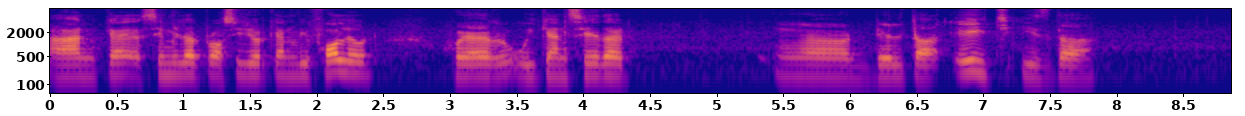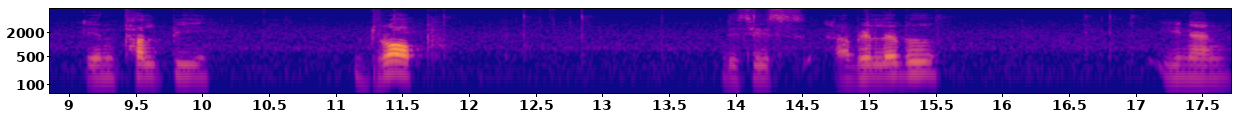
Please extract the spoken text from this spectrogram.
and similar procedure can be followed where we can say that uh, delta H is the enthalpy drop this is available in an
